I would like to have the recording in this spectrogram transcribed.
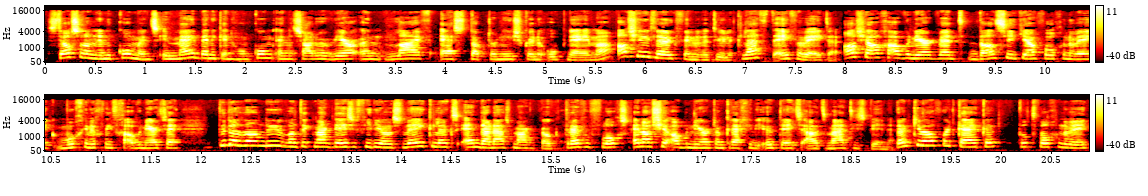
stel ze dan in de comments. In mei ben ik in Hongkong en dan zouden we weer een live Ask Dr. Niche kunnen opnemen. Als jullie het leuk vinden natuurlijk, laat het even weten. Als je al geabonneerd bent, dan zie ik jou volgende week. Mocht je nog niet geabonneerd zijn, Doe dat dan nu, want ik maak deze video's wekelijks en daarnaast maak ik ook travel vlogs. En als je je abonneert, dan krijg je die updates automatisch binnen. Dankjewel voor het kijken. Tot volgende week.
